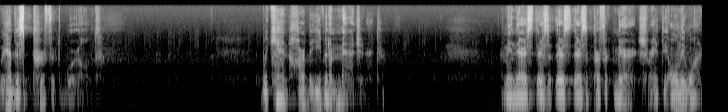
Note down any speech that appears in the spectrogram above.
We have this perfect world we can't hardly even imagine it. I mean, there's, there's, there's, there's a perfect marriage, right? The only one.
